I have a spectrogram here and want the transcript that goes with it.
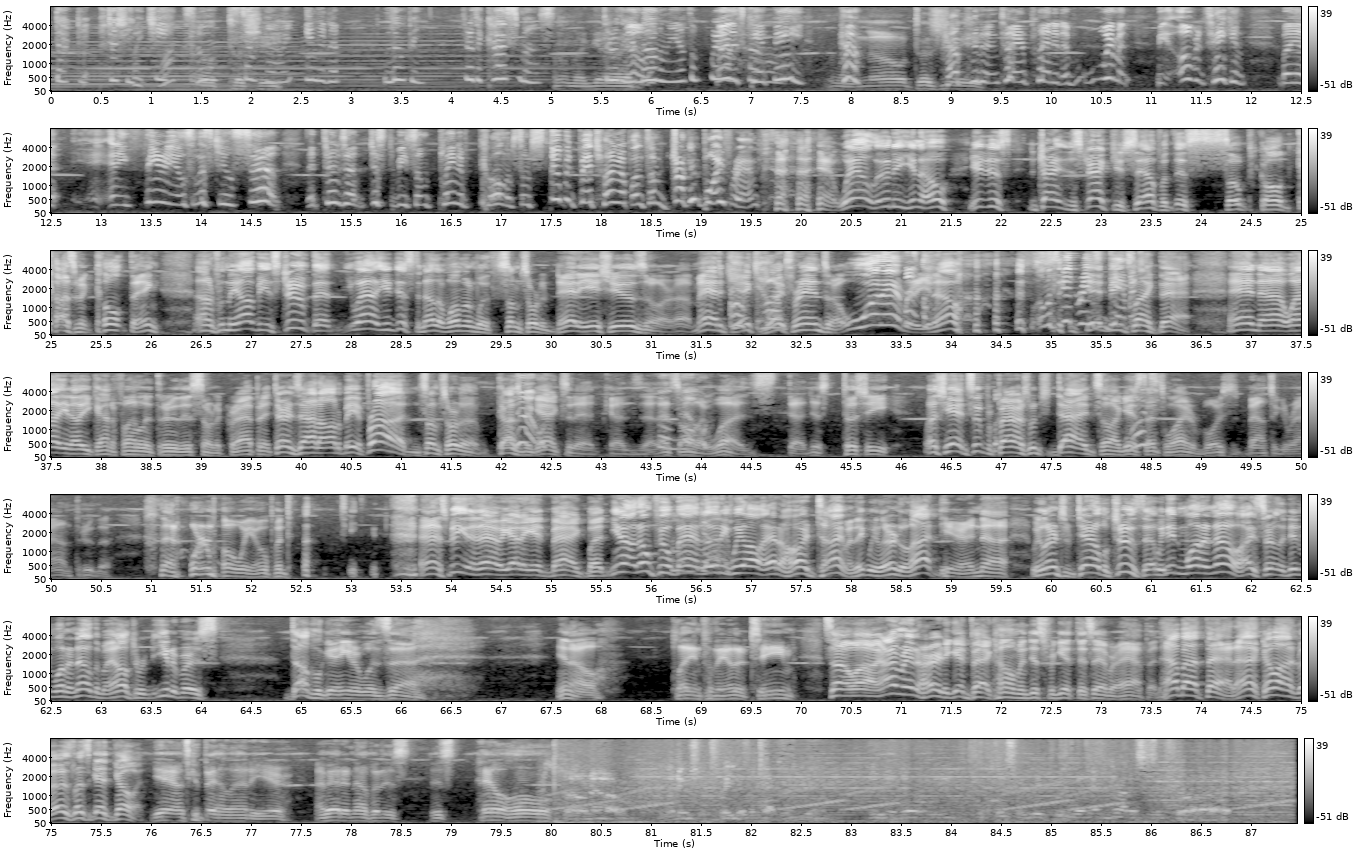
Dr. Tushy Wait, Chi, what? who Oh, somehow ended up looping through the cosmos, Oh, my God. through the. No. anomaly of the world. No, this can't be. Oh, how, No, how could an entire planet of women be overtaken by a, an ethereal celestial sound that turns out just to be some plaintive call of some stupid bitch hung up on some drunken boyfriend? well, Looney, you know, you're just trying to distract yourself with this so-called cosmic cult thing uh, from the obvious truth that, well, you're just another woman with some sort of daddy issues or uh, mad at your Oh, ex-boyfriends or whatever, you know? Well, with good reason, damn like that. And, uh, well, you know, you kind of funnel it through this sort of crap, and it turns out all to be a fraud and some sort of cosmic No. accident, because uh, that's Oh, all no. it was. Uh, just tushy. Well, she had superpowers when she died, so I guess What? that's why her voice is bouncing around through the that wormhole we opened. uh, speaking of that, we got to get back, but you know, don't feel bad, Oh. Looney. We all had a hard time. I think we learned a lot here, and uh, we learned some terrible truths that we didn't want to know. I certainly didn't want to know that my alternate universe doppelganger was, uh, you know, playing for the other team. So uh, I'm in a hurry to get back home and just forget this ever happened. How about that, huh? Come on, bros, let's get going. Yeah, let's get the hell out of here. I've had enough of this this hellhole. Oh, no. The Venusian fleet is attacking you. Even though we conclusively prove that that goddess is a fraud.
